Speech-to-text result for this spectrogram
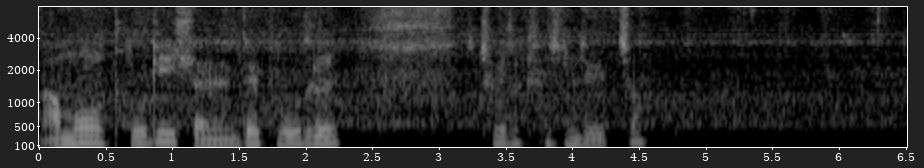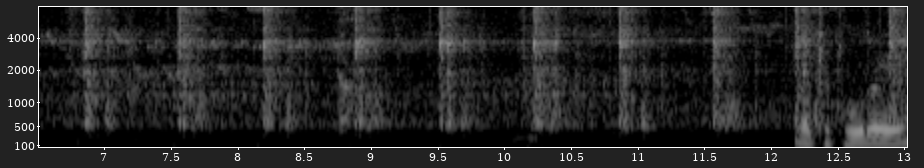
나무 돌이 있어야 되는데 돌을 이쪽 이렇게 해주면 되겠죠? 이렇게 돌을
